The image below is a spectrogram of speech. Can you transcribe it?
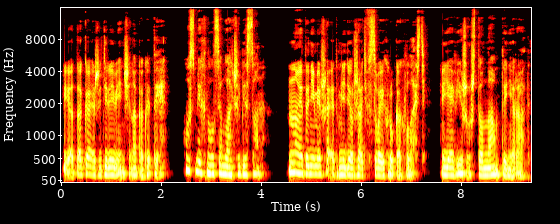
Я такая же деревенщина, как и ты», – усмехнулся младший Бессон. «Но это не мешает мне держать в своих руках власть. Я вижу, что нам ты не рад,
